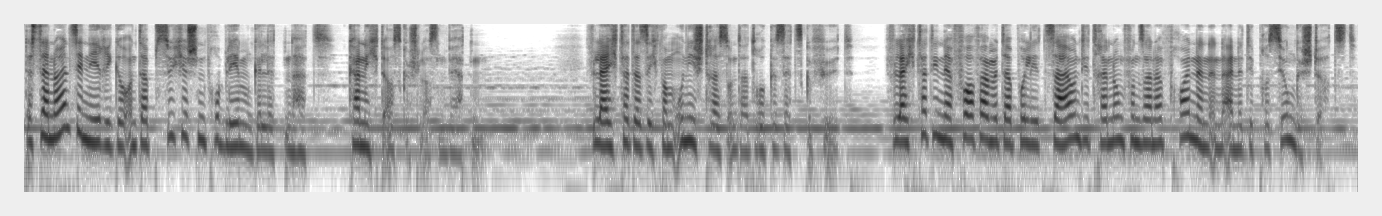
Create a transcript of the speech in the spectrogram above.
Dass der 19-Jährige unter psychischen Problemen gelitten hat, kann nicht ausgeschlossen werden. Vielleicht hat er sich vom Unistress unter Druck gesetzt gefühlt. Vielleicht hat ihn der Vorfall mit der Polizei und die Trennung von seiner Freundin in eine Depression gestürzt.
